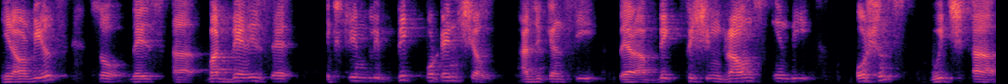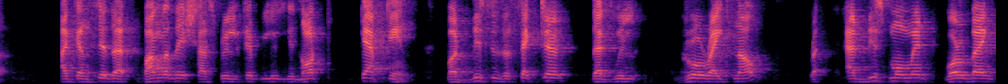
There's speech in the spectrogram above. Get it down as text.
in our meals. So there's, uh, but there is a extremely big potential. As you can see, there are big fishing grounds in the oceans, which uh, I can say that Bangladesh has relatively not tapped in. But this is a sector that will grow right now. At this moment, World Bank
